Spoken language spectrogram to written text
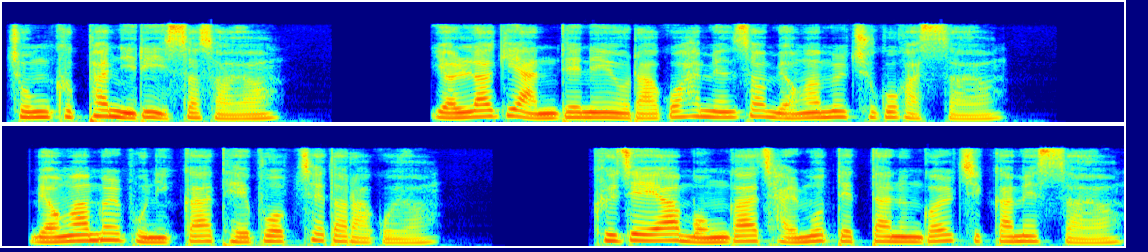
좀 급한 일이 있어서요. 연락이 안 되네요 라고 하면서 명함을 주고 갔어요. 명함을 보니까 대부업체더라고요. 그제야 뭔가 잘못됐다는 걸 직감했어요.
